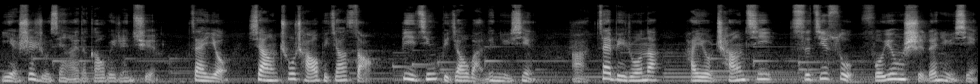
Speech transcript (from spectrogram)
也是乳腺癌的高危人群。再有像初潮比较早、闭经比较晚的女性。啊，再比如呢，还有长期雌激素服用史的女性，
